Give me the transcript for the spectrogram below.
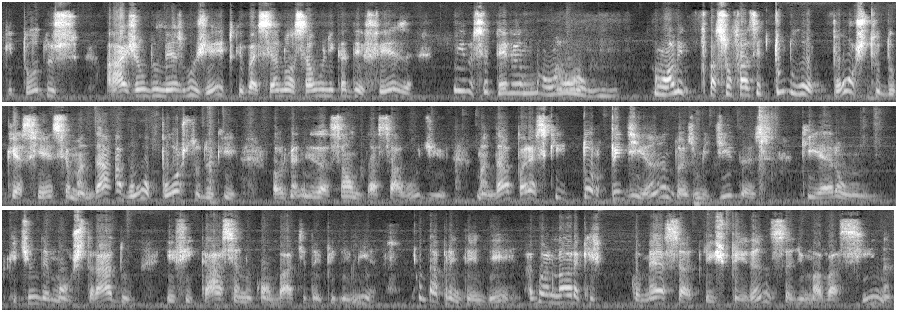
que todos ajam do mesmo jeito, que vai ser a nossa única defesa. E você teve um, um, um homem passou a fazer tudo o oposto do que a ciência mandava, o oposto do que a Organização da Saúde mandava, parece que torpedeando as medidas que eram que tinham demonstrado eficácia no combate da epidemia. Não dá para entender. Agora, na hora que começa a ter esperança de uma vacina,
